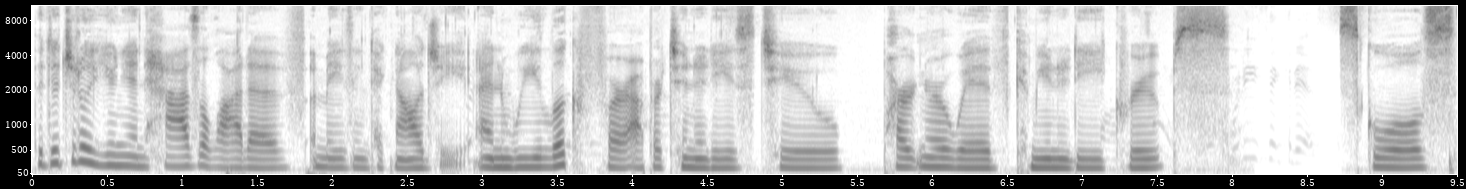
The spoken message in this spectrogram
The Digital Union has a lot of amazing technology, and we look for opportunities to partner with community groups, schools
